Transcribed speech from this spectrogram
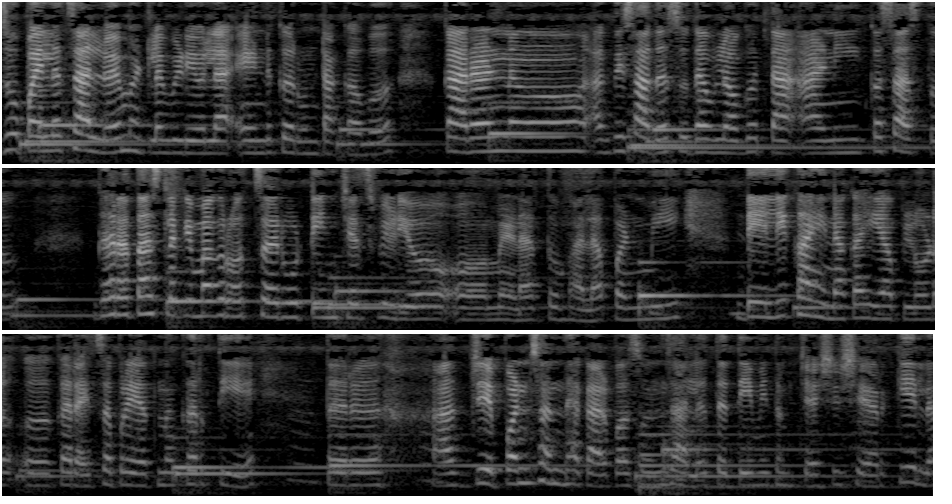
झोपायला चाललोय म्हटलं व्हिडिओला एंड करून टाकावं. कारण अगदी साधा सुद्धा व्लॉग होता आणि कसं असतं घरात असलं की मग रोजचं रुटीनचेच व्हिडिओ मिळणार तुम्हाला. पण मी डेली काही ना काही अपलोड करायचा प्रयत्न करतेय. तर आज जे पण संध्याकाळपासून झालं तर ते मी तुमच्याशी शेअर केलं.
